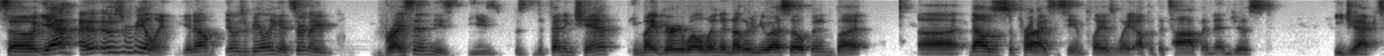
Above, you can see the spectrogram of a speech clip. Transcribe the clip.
so yeah, it was revealing, you know, it was revealing. It's certainly Bryson, he's, he's was defending champ. He might very well win another US Open, but uh, that was a surprise to see him play his way up at the top and then just eject,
